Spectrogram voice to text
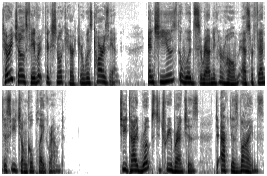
Terry Jo's favorite fictional character was Tarzan, and she used the woods surrounding her home as her fantasy jungle playground. She tied ropes to tree branches to act as vines,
